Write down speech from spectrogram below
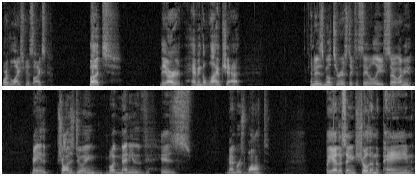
or the likes or dislikes. But they are having the live chat, and it is militaristic to say the least. So, I mean, many the, Shawn's doing what many of his members want. But yeah, they're saying show them the pain.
